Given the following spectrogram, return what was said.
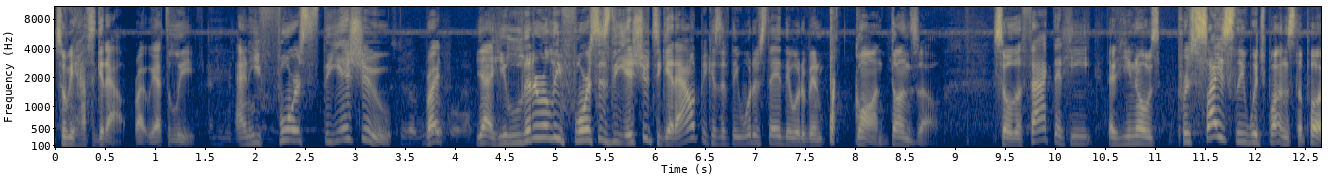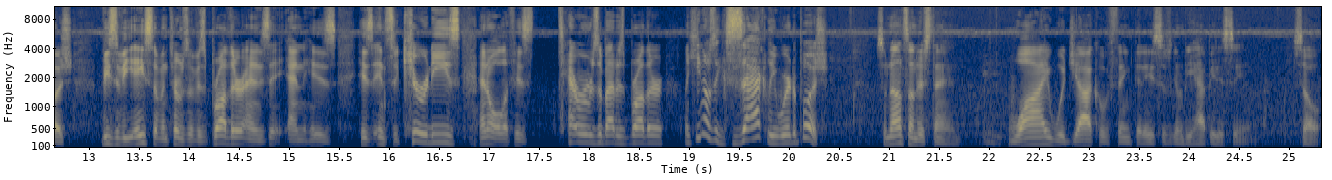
So we have to get out, right? We have to leave. And he forced the issue, right? Yeah, he literally forces the issue to get out because if they would have stayed, they would have been gone, dunzo. So the fact that he that he knows precisely which buttons to push vis-a-vis Esav in terms of his brother and his and his his insecurities and all of his terrors about his brother, like he knows exactly where to push. So now let's understand why would Yaakov think that Esav's going to be happy to see him? So,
